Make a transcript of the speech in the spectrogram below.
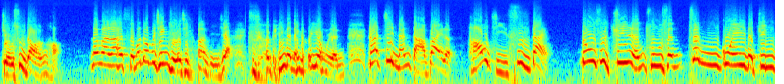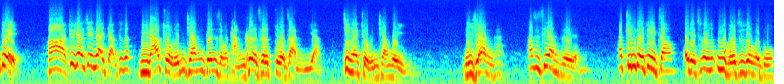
酒术倒很好。那么呢，什么都不清楚的情况底下，只凭着能够用人，他竟然打败了好几世代都是军人出身、正规的军队。啊，就像现在讲，就是你拿左轮枪跟什么坦克车作战一样，竟然左轮枪会赢。你想想看，他是这样子的人，他军队最糟，而且都是乌合之众的多。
